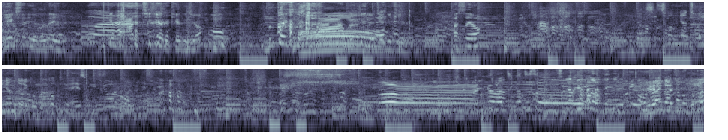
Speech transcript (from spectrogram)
리액션이 원래 이렇게 막 튀죠 이렇게 그죠? 물거리 지금 막 물거리죠 그지? 봤어요? 역시 천년 천년들이구만. 애송이 이거 나 찍어주세요. 얘를 가지고 뭐가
